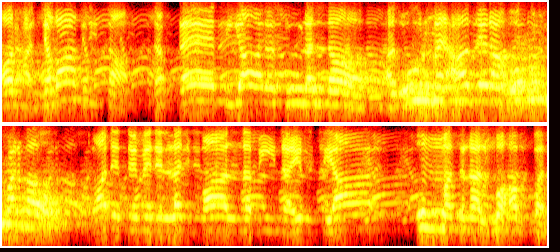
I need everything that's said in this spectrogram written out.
اور جواب دیتا، لبیک یا رسول اللہ، حضور میں حاضر حکم فرماؤ۔ وعدے تے میرے لجپال نبی دا اختیار، امت نال محبت۔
